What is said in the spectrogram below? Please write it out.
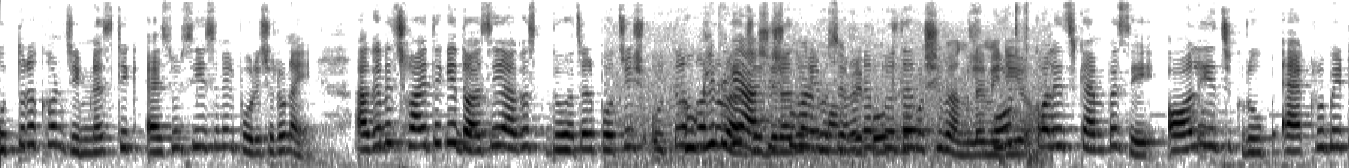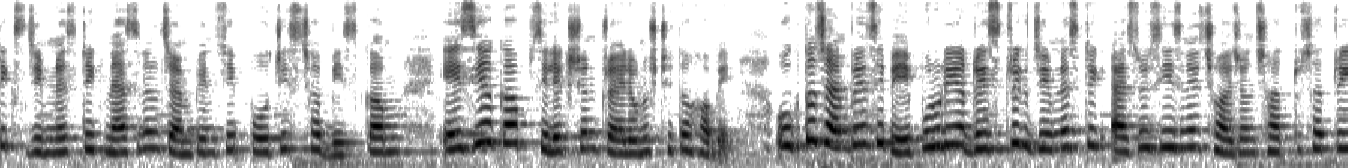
উত্তরাখণ্ড জিমন্যাস্টিক অ্যাসোসিয়েশনের পরিচালনায় আগামী ছয় থেকে দশই আগস্ট দু হাজার পঁচিশ উত্তরাখণ্ড। কলেজ ক্যাম্পাসে all age group acrobatics gymnastic national championship পঁচিশ ছাব্বিশ cum Asia cup selection trial অনুষ্ঠিত হবে উক্ত চ্যাম্পিয়নশিপে পুরুলিয়া ডিস্ট্রিক্ট জিমন্যাস্টিক অ্যাসোসিয়েশনের ছয়জন ছাত্রছাত্রী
